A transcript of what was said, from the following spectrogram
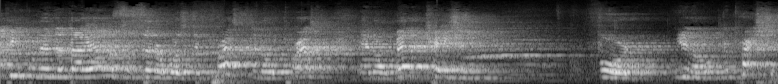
the people in the dialysis center was depressed and oppressed and on medication for, you know, depression.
